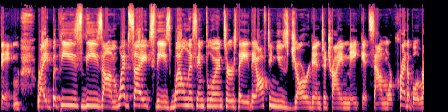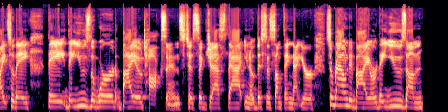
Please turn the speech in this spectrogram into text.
thing right? But these these um, websites these wellness influencers they they often use jargon to try and make it sound more credible right? So they they they use the word biotoxins to suggest that you know this is something that you're surrounded by or they use um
